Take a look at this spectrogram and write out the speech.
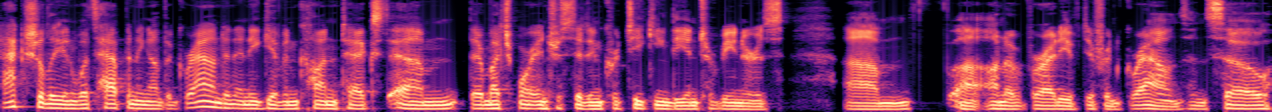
actually in what's happening on the ground in any given context. Um, they're much more interested in critiquing the interveners um, uh, on a variety of different grounds. And so,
